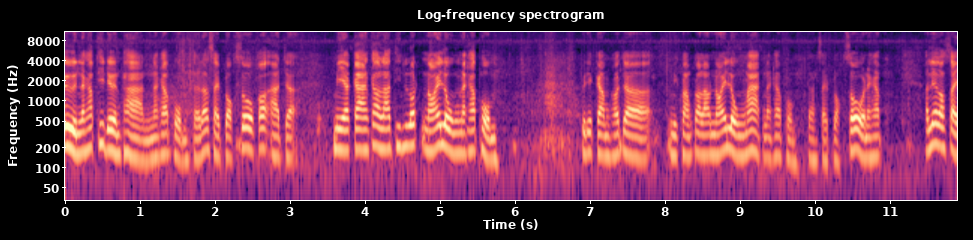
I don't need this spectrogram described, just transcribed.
อื่นนะครับที่เดินผ่านนะครับ ผมแต่ถ้าใส่ปลอกโซ่ก็อาจจะมีอาการก้าวร้าวที่ลดน้อยลงนะครับ ผม พฤติกรรมเขาจะมีความก้าวร้าวน้อยลงมากนะครับ ผมการใส่ปลอกโซ่นะครับ อันนี้เราใส่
